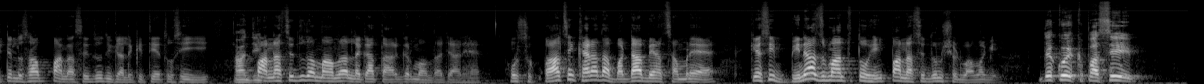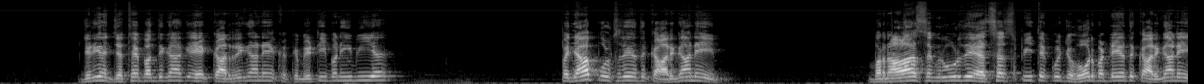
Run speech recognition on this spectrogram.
ਢਿੱਲੋਂ ਸਾਹਿਬ ਭਾਨਾ ਸਿੱਧੂ ਦੀ ਗੱਲ ਕੀਤੀ ਹੈ ਤੁਸੀਂ। ਜੀ। ਭਾਨਾ ਸਿੱਧੂ ਦਾ ਮਾਮਲਾ ਲਗਾਤਾਰ ਗਰਮਾਉਂਦਾ ਜਾ ਰਿਹਾ ਹੈ। ਹੁਣ ਸੁਖਪਾਲ ਸਿੰਘ ਖਹਿਰਾ ਦਾ ਵੱਡਾ ਬਿਆਨ ਸਾਹਮਣੇ ਆਇਆ ਹੈ ਕਿ ਅਸੀਂ ਬਿਨਾਂ ਜ਼ਮਾਨਤ ਤੋਂ ਹੀ ਭਾਨਾ ਸਿੱਧੂ ਨੂੰ ਛੁਡਵਾਵਾਂਗੇ। ਦੇਖੋ ਇੱਕ ਪਾਸੇ ਜਿਹੜੀਆਂ ਜਥੇਬੰਦੀਆਂ ਇਹ ਕਰ ਰਹੀਆਂ ਨੇ ਇੱਕ ਕਮੇਟੀ ਬਣੀ ਵੀ ਹੈ। ਪੰਜਾਬ ਪੁਲਿਸ ਦੇ ਅਧਿਕਾਰੀਆਂ ਨੇ ਬਰਨਾਲਾ ਸੰਗਰੂਰ ਦੇ ਐਸਐਸਪੀ ਤੇ ਕੁਝ ਹੋਰ ਵੱਡੇ ਅਧਿਕਾਰੀਆਂ ਨੇ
